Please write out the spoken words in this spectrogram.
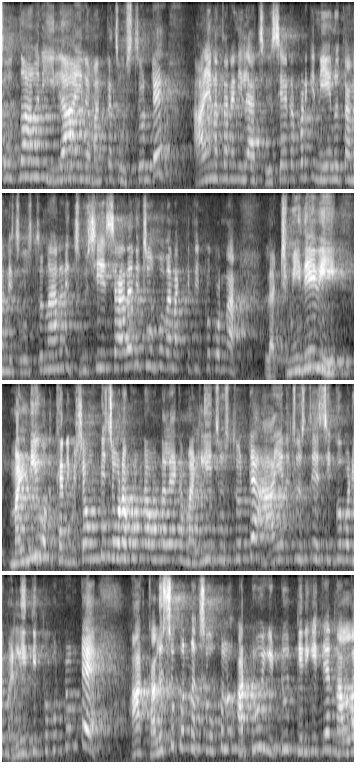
చూద్దామని ఇలా ఆయన వంక చూస్తుంటే ఆయన తనని ఇలా చూసేటప్పటికి నేను తనని చూస్తున్నానని చూసేశాడని చూపు వెనక్కి తిప్పుకున్న లక్ష్మీదేవి మళ్ళీ ఒక్క నిమిషం ఉండి చూడకుండా ఉండలేక మళ్ళీ చూస్తుంటే ఆయన చూస్తే సిగ్గుపడి మళ్ళీ తిప్పుకుంటుంటే ఆ కలుసుకున్న చూపులు అటు ఇటు తిరిగితే నల్ల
